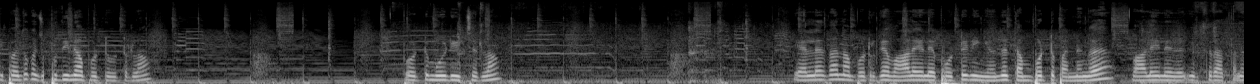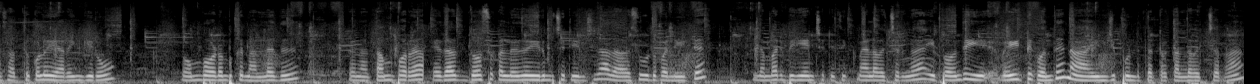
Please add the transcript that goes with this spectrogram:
இப்போ வந்து கொஞ்சம் புதினா போட்டு விட்டுடலாம் போட்டு மூடி வச்சிடலாம். இலை தான் நான் போட்டிருக்கேன். வாழை இலையை போட்டு நீங்கள் வந்து தம் போட்டு பண்ணுங்கள் வாழை இலையில் இருக்கிற அத்தனை சத்துக்களும் இறங்கிரும். ரொம்ப உடம்புக்கு நல்லது. இப்போ நான் தம் போடுறேன். ஏதாவது தோசைக்கல் எதுவும் இரும்பு சட்டி இருந்துச்சுன்னா அதை சூடு பண்ணிவிட்டு இந்த மாதிரி பிரியாணி சட்டி மேலே வச்சுருங்க. இப்போ வந்து வெயிட்டுக்கு வந்து நான் இஞ்சி பூண்டு தட்டுற கல்லை வச்சிடுறேன்.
